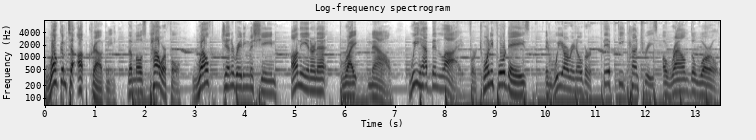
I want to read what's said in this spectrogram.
Welcome to UpCrowdMe, the most powerful wealth generating machine on the internet right now. We have been live for 24 days and we are in over 50 countries around the world.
